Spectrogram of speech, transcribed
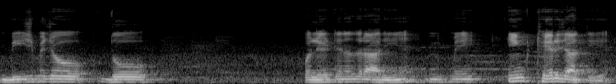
बीच में जो दो प्लेटें नज़र आ रही हैं, इनमें इंक ठहर जाती है।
